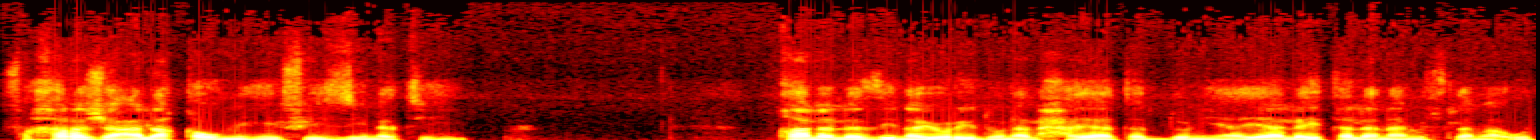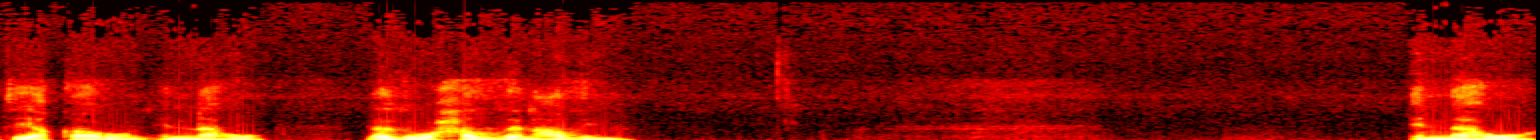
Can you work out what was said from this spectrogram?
فخرج على قومه في زينته. قال الذين يريدون الحياة الدنيا يا ليت لنا مثل ما أوتي قارون إنه لذو حظ عظيم. إنه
